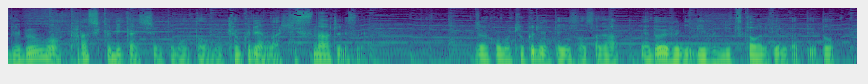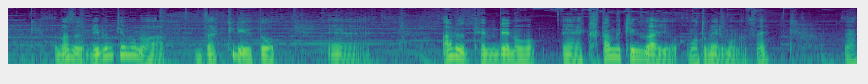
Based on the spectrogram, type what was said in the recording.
微分を正しく理解しようと思うともう極限は必須なわけですね。じゃあこの極限っていう操作がどういうふうに微分に使われているかっていうとまず微分っていうものはざっくり言うと、えー、ある点での、え、傾き具合を求めるものなんですね。え、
